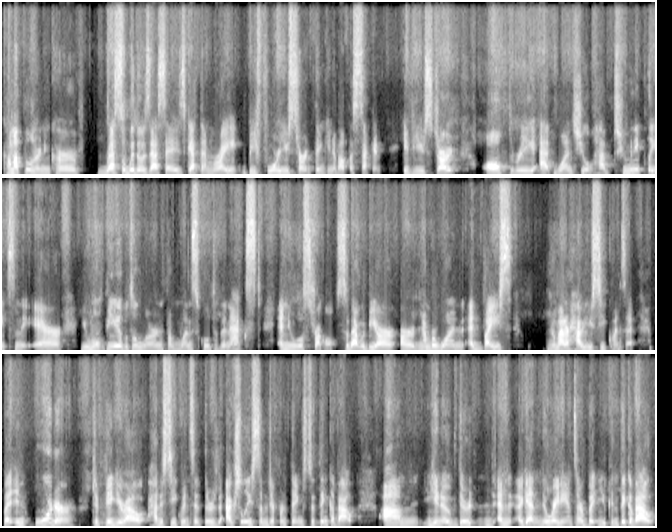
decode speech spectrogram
come up the learning curve, wrestle with those essays, get them right before you start thinking about the second. If you start all three at once, you'll have too many plates in the air. You won't be able to learn from one school to the next, and you will struggle. So that would be our, our number one advice, no matter how you sequence it. But in order to figure out how to sequence it. There's actually some different things to think about. Um, you know, there, and again, no right answer, but you can think about,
